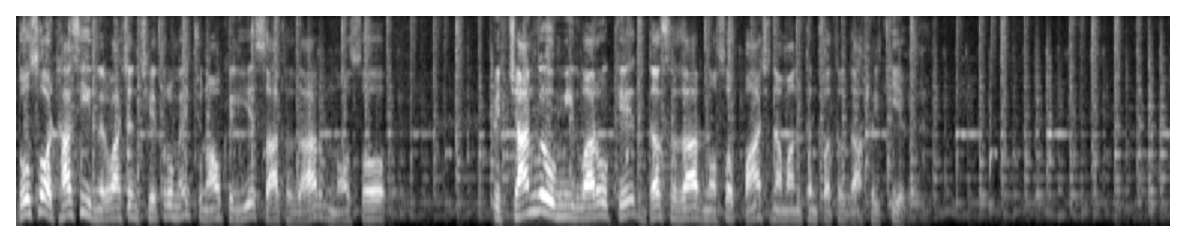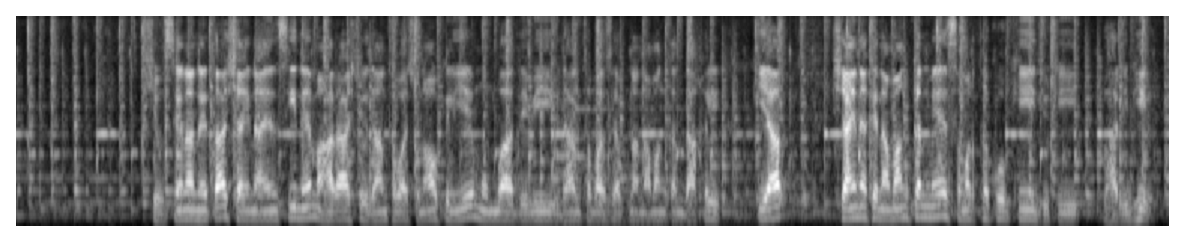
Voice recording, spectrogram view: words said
288 निर्वाचन क्षेत्रों में चुनाव के लिए सात हज़ार नौ सौ पिचानवे उम्मीदवारों के 10,905 नामांकन पत्र दाखिल किए गए शिवसेना नेता शाइन आयनसी ने महाराष्ट्र विधानसभा चुनाव के लिए मुंबा देवी विधानसभा से अपना नामांकन दाखिल किया। शाइना के नामांकन में समर्थकों की जुटी भारी भीड़।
